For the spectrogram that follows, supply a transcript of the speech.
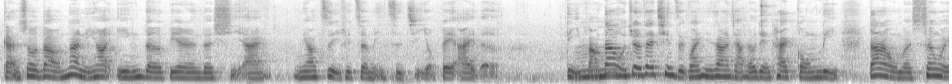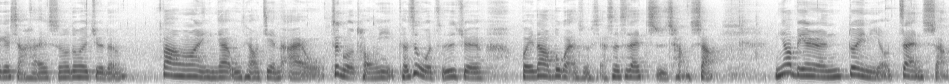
感受到，那你要赢得别人的喜爱，你要自己去证明自己有被爱的。地方，但我觉得在亲子关系上讲有点太功利。当然，我们身为一个小孩的时候，都会觉得爸爸妈妈应该无条件的爱我，这个我同意。可是我只是觉得，回到不管说假设是在职场上，你要别人对你有赞赏，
